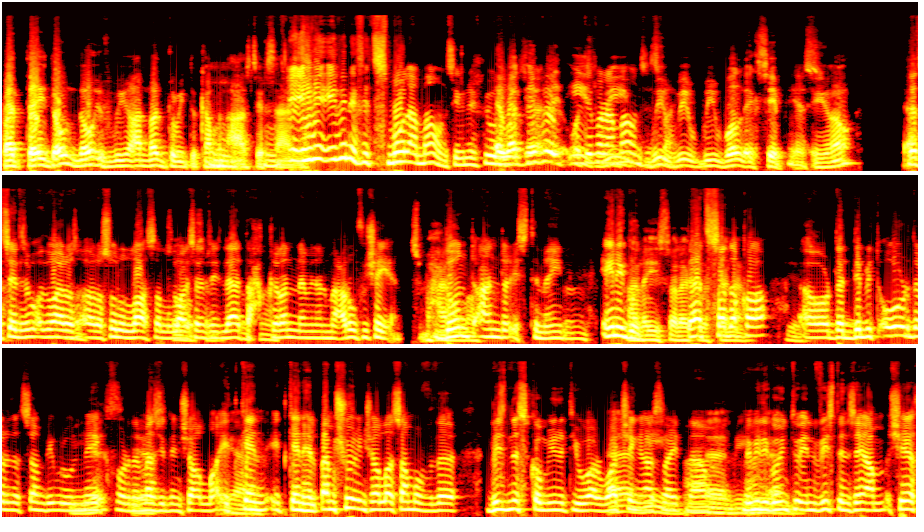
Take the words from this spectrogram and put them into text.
but they don't know if we are not going to come and ask their son. Even, even if it's small amounts, even if you whatever it is, whatever we, amounts, we, we, we will accept. Yes. You know. Yeah. That's why mm. Rasulullah sallallahu alaihi wasallam says, "La tahqiranna min al-ma'ruf. Don't underestimate mm. any good. That sadaqah or the debit order that some people will make for the yes. masjid, inshallah, it can it can help. I'm sure, inshallah, some of the business community who are watching us right now, maybe they're going to invest and say, "I'm Sheikh,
